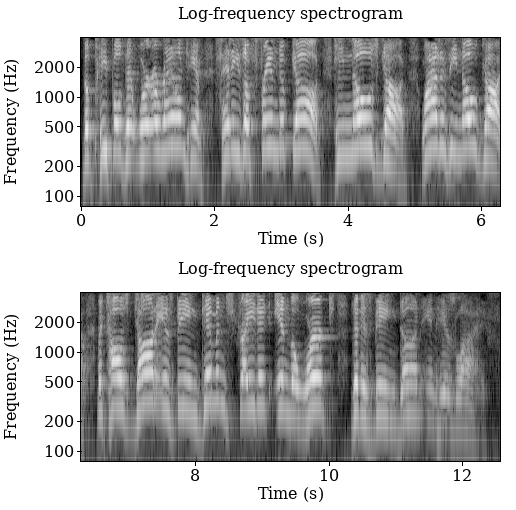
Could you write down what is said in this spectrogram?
The people that were around him said he's a friend of God. He knows God. Why does he know God? Because God is being demonstrated in the works that is being done in his life.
